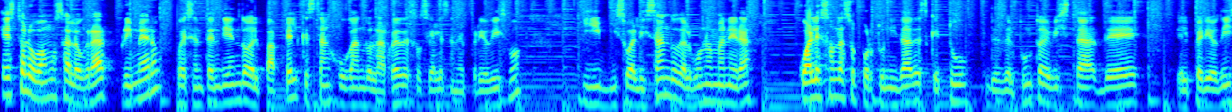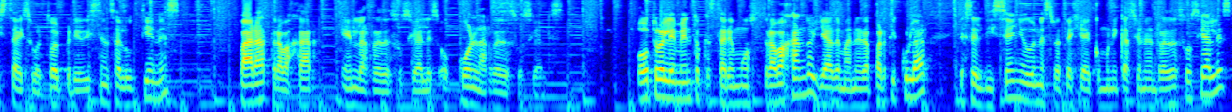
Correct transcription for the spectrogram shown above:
Esto lo vamos a lograr primero pues entendiendo el papel que están jugando las redes sociales en el periodismo y visualizando de alguna manera cuáles son las oportunidades que tú desde el punto de vista del el periodista y sobre todo el periodista en salud tienes para trabajar en las redes sociales o con las redes sociales. Otro elemento que estaremos trabajando ya de manera particular es el diseño de una estrategia de comunicación en redes sociales.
